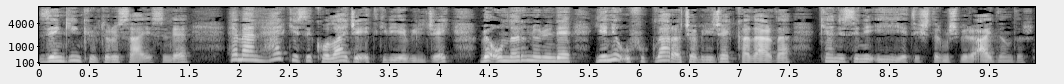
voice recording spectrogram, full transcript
zengin kültürü sayesinde hemen herkesi kolayca etkileyebilecek ve onların önünde yeni ufuklar açabilecek kadar da kendisini iyi yetiştirmiş bir aydındır.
